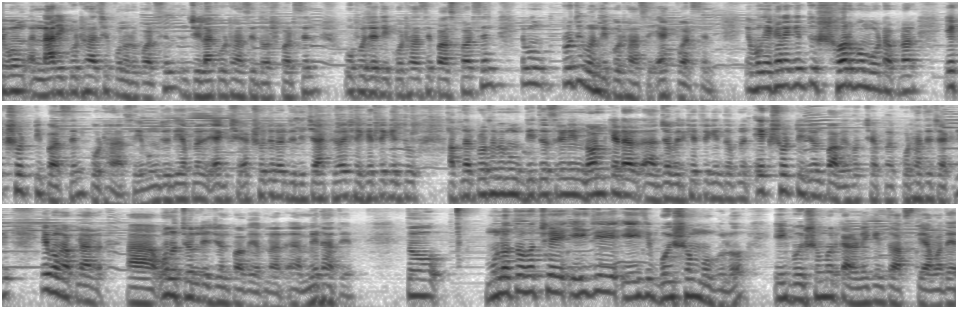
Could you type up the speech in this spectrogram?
এবং নারী কোঠা আছে পনেরো পার্সেন্ট, জেলা কোঠা আছে দশ পার্সেন্ট, উপজাতি কোঠা আছে পাঁচ পার্সেন্ট এবং প্রতিবন্ধী কোঠা আছে এক পার্সেন্ট। এবং এখানে কিন্তু সর্বমোট আপনার একষট্টি পার্সেন্ট কোঠা আছে এবং যদি আপনার একশো একশো জনের যদি চাকরি হয়, সেক্ষেত্রে কিন্তু আপনার প্রথম এবং দ্বিতীয় শ্রেণির নন ক্যাডার জবের ক্ষেত্রে কিন্তু আপনার একষট্টি জন পাবে হচ্ছে আপনার কোঠাতে চাকরি এবং আপনার উনচল্লিশ জন পাবে আপনার মেধাতে। তো মূলত হচ্ছে এই যে এই যে বৈষম্যগুলো, এই বৈষম্যর কারণে কিন্তু আজকে আমাদের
